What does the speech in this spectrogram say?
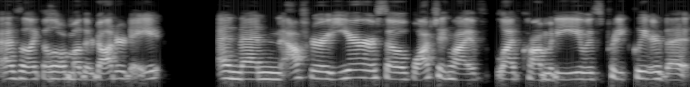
as a, like a little mother daughter date. And then after a year or so of watching live live comedy, it was pretty clear that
